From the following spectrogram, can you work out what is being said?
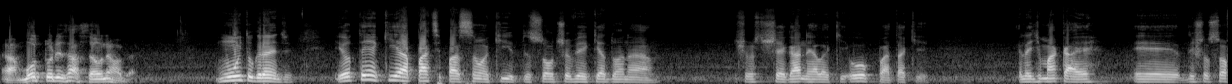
à motorização, né, Roberto? Muito grande. Eu tenho aqui a participação aqui, pessoal, deixa eu ver aqui a dona, deixa eu chegar nela aqui, opa, tá aqui. Ela é de Macaé, é, deixa eu só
